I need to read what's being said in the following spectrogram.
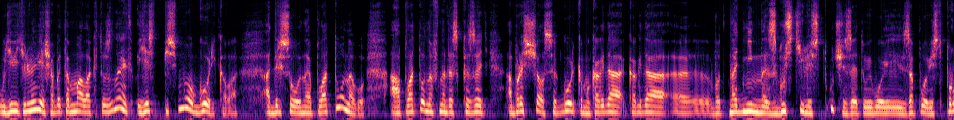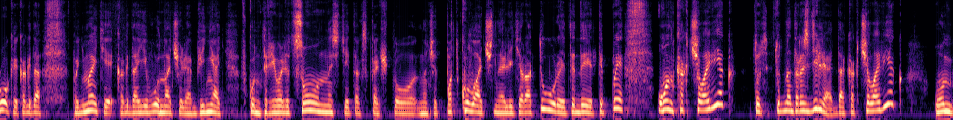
удивительную вещь, об этом мало кто знает. Есть письмо Горького, адресованное Платонову, а Платонов, надо сказать, обращался к Горькому, когда, когда э, вот над ним сгустились тучи за эту его заповесть прок, и когда, понимаете, когда его начали обвинять в контрреволюционности, так сказать, что, значит, подкулачная литература и т.д. и т.п., он как человек, тут, тут надо разделять, да, как человек, он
